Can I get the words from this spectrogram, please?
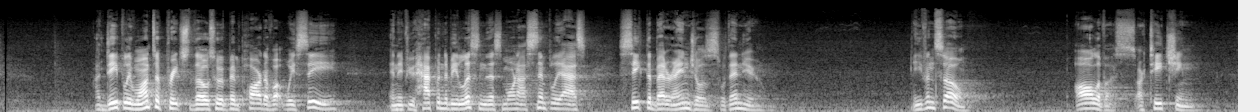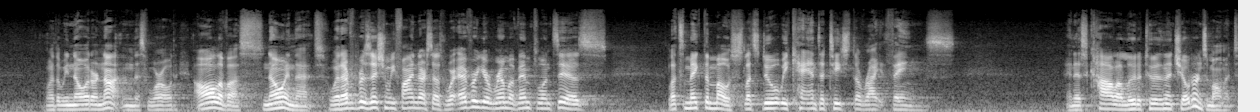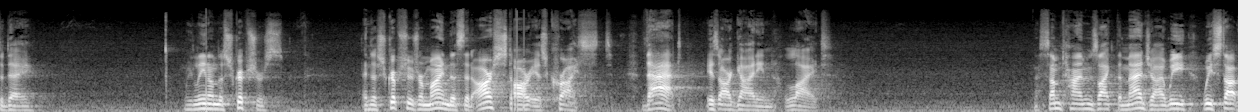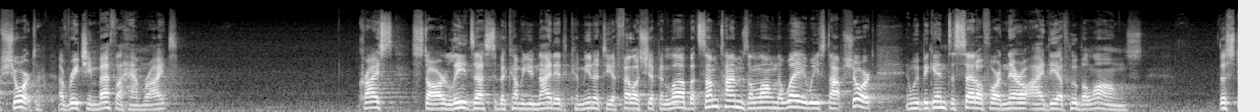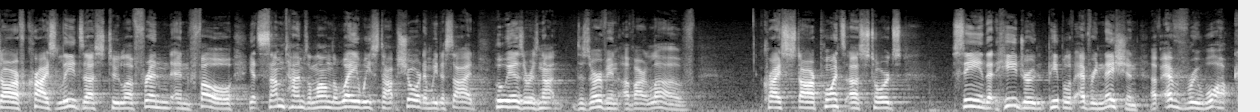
I deeply want to preach to those who have been part of what we see. And if you happen to be listening this morning, I simply ask seek the better angels within you. Even so, all of us are teaching, whether we know it or not in this world, all of us knowing that, whatever position we find ourselves, wherever your realm of influence is, let's make the most. Let's do what we can to teach the right things. And as Kyle alluded to in the children's moment today, we lean on the scriptures. And the scriptures remind us that our star is Christ. That is our guiding light. Sometimes, like the Magi, we, we stop short of reaching Bethlehem, right? Christ's star leads us to become a united community of fellowship and love, but sometimes along the way we stop short and we begin to settle for a narrow idea of who belongs. The star of Christ leads us to love friend and foe, yet sometimes along the way we stop short and we decide who is or is not deserving of our love. Christ's star points us towards seeing that He drew people of every nation, of every walk.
